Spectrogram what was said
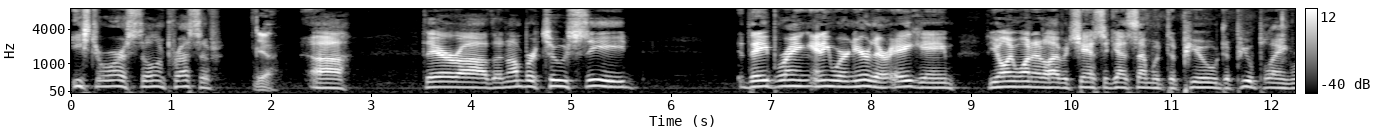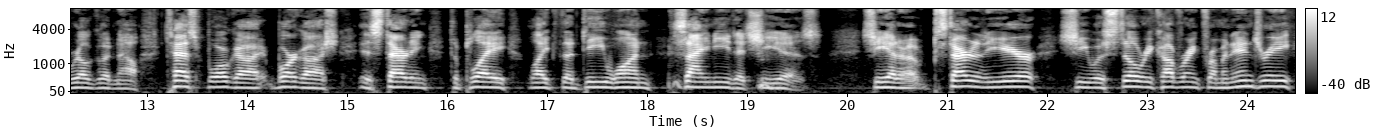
East Aurora is still impressive. Yeah. They're uh, the number two seed. They bring anywhere near their A game. The only one that'll have a chance against them with Depew. Depew playing real good now. Tess Borgosh is starting to play like the D1 signee that she is. She had a start of the year. She was still recovering from an injury.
